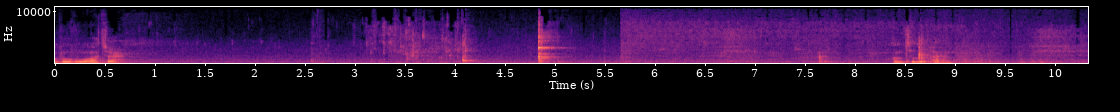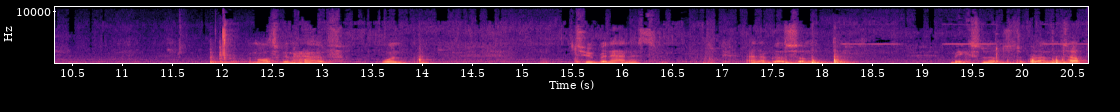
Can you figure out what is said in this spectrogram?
Cup of water. Onto the pan. I'm also going to have one, two bananas, and I've got some mixed nuts to put on the top.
